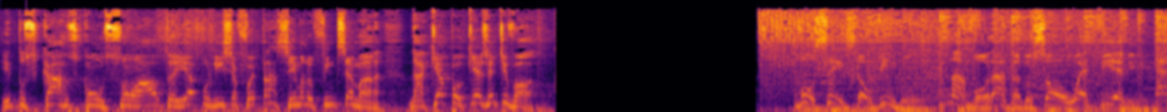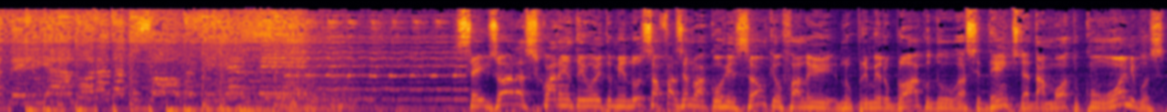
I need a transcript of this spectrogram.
e dos carros com o som alto aí, a polícia foi pra cima no fim de semana. Daqui a pouquinho a gente volta. Você está ouvindo Namorada do Sol FM. Cadeia Namorada do 6 horas 48 minutos, só fazendo uma correção que eu falei no primeiro bloco do acidente, né, da moto com ônibus.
